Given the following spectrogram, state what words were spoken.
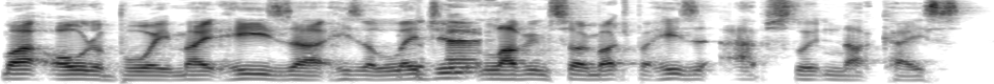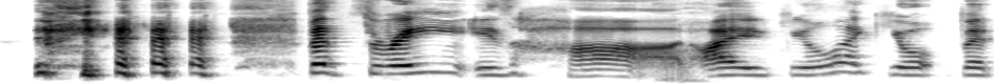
my older boy, mate, he's uh, he's a legend. Yeah. Love him so much, but he's an absolute nutcase. but three is hard. Oh. I feel like you're, but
